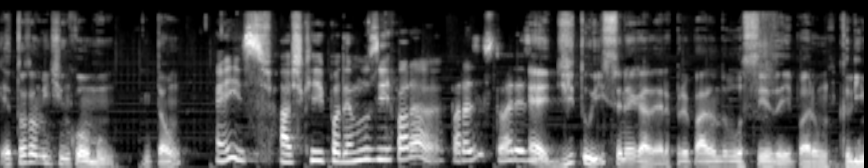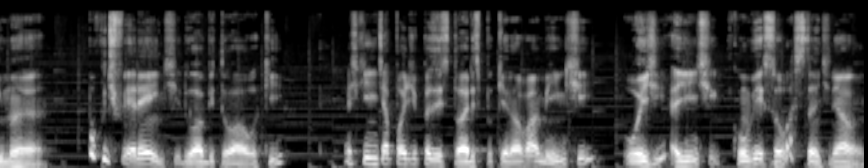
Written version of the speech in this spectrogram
é totalmente incomum. Então, É isso. Acho que podemos ir para, para as histórias. né? é, dito isso, né, galera, preparando vocês aí para um clima um pouco diferente do habitual aqui, acho que a gente já pode ir para as histórias, porque, novamente, hoje a gente conversou bastante, né, Alan?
